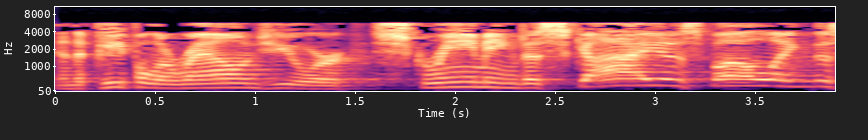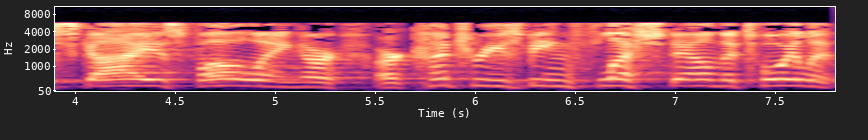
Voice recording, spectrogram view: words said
and the people around you are screaming, the sky is falling, the sky is falling, our, our country is being flushed down the toilet.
